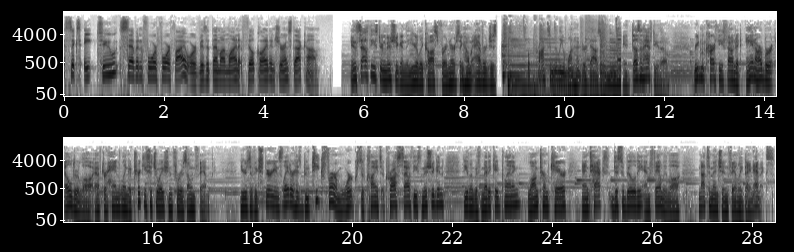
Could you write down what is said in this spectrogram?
682 7445 or visit them online at philkleininsurance.com. In southeastern Michigan, the yearly cost for a nursing home averages approximately 100,000. It doesn't have to though. Reed McCarthy founded Ann Arbor Elder Law after handling a tricky situation for his own family. Years of experience later, his boutique firm works with clients across southeast Michigan dealing with Medicaid planning, long-term care, and tax, disability, and family law, not to mention family dynamics.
